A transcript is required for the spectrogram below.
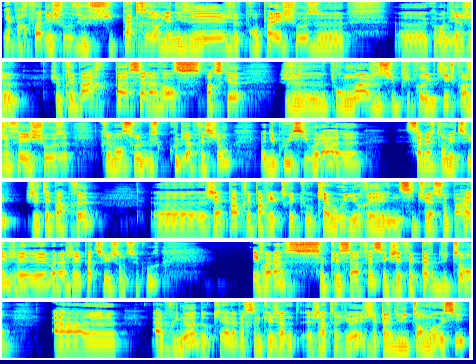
il y a parfois des choses où je suis pas très organisé, je prends pas les choses, euh, euh, comment dire, je je prépare pas assez à l'avance parce que je, pour moi, je suis plus productif quand je fais les choses vraiment sous le coup de la pression. Bah, du coup, ici, voilà, euh, ça m'est retombé dessus. J'étais pas prêt. Euh, j'avais pas préparé le truc au cas où il y aurait une situation pareille. J'ai, voilà, j'avais pas de solution de secours. Et voilà, ce que ça a fait, c'est que j'ai fait perdre du temps à, à Bruno, donc à la personne que j'ai interviewée. J'ai perdu du temps moi aussi,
